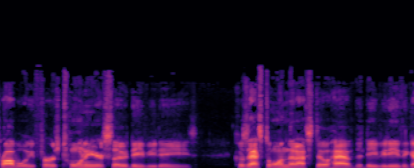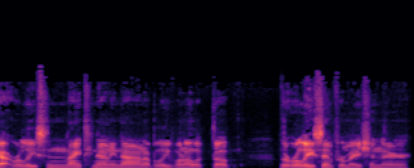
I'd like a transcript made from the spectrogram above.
probably first 20 or so DVDs because that's the one that I still have, the DVD that got released in 1999, I believe, when I looked up the release information there.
